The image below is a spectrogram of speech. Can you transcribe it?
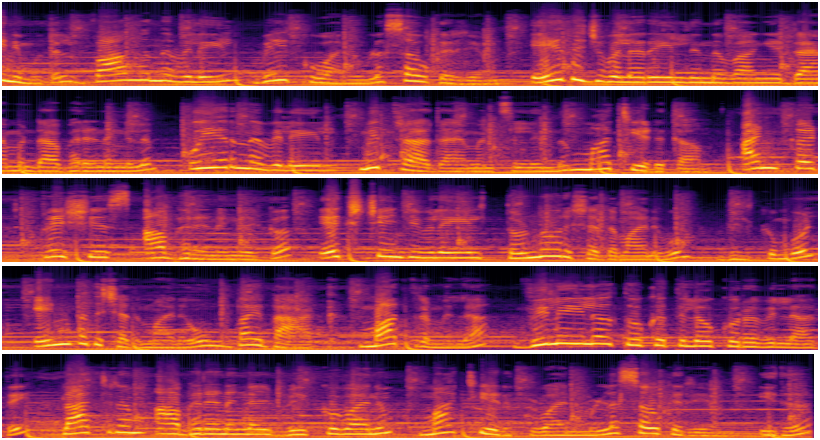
ഇനി മുതൽ വാങ്ങുന്ന വിലയിൽ വിൽക്കുവാനുള്ള സൗകര്യം. ഏത് ജുവലറിയിൽ നിന്ന് വാങ്ങിയ ഡയമണ്ട് ആഭരണങ്ങളും ഉയർന്ന വിലയിൽ മിത്ര ഡയമണ്ട്സിൽ നിന്നും മാറ്റിയെടുക്കാം. അൺകട്ട് പ്രഷ്യസ് ആഭരണങ്ങൾക്ക് എക്സ്ചേഞ്ച് വിലയിൽ തൊണ്ണൂറ് ശതമാനവും വിൽക്കുമ്പോൾ എൺപത് ശതമാനവും ബൈബാക്ക് മാത്രമല്ല വിലയിലോ തൂക്കത്തിലോ കുറവില്ലാതെ പ്ലാറ്റിനം ആഭരണങ്ങൾ വിൽക്കുവാനും മാറ്റിയെടുക്കുവാനുമുള്ള സൗകര്യം. ഇത്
